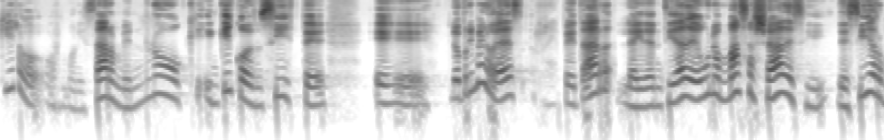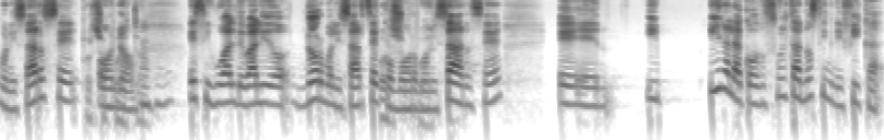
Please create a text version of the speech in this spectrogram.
quiero hormonizarme, no, ¿qué- ¿en qué consiste? Eh, lo primero es respetar la identidad de uno más allá de si decide hormonizarse o no. Es igual de válido normalizarse Por como supuesto. hormonizarse. Eh, y ir a la consulta no significa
